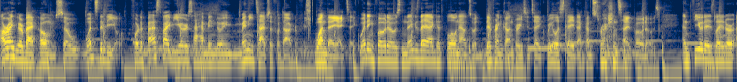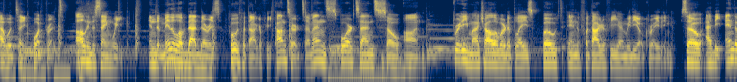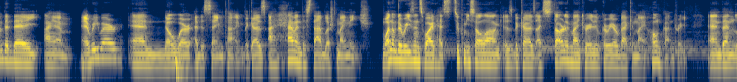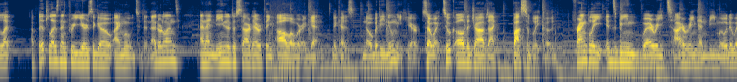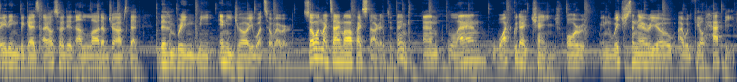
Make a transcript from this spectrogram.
Alright, we're back home, so what's the deal? For the past 5 years I have been doing many types of photography. One day I take wedding photos, next day I get flown out to a different country to take real estate and construction site photos. And few days later I would take portraits, all in the same week. In the middle of that there is food photography, concerts, events, sports and so on pretty much all over the place, both in photography and video creating. So at the end of the day, I am everywhere and nowhere at the same time because I haven't established my niche. One of the reasons why it has took me so long is because I started my creative career back in my home country and then let a bit less than three years ago I moved to the Netherlands and I needed to start everything all over again because nobody knew me here. So I took all the jobs I possibly could. Frankly, it's been very tiring and demotivating because I also did a lot of jobs that didn't bring me any joy whatsoever. So on my time off, I started to think and plan what could I change or in which scenario I would feel happy.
